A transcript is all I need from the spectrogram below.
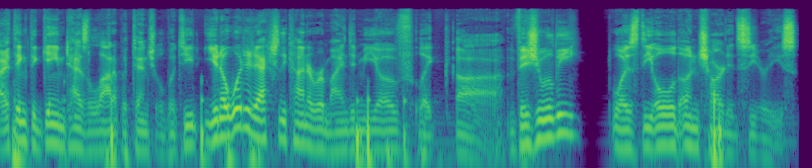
I think the game has a lot of potential. But you, you know what? It actually kind of reminded me of, like, uh, visually, was the old Uncharted series.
